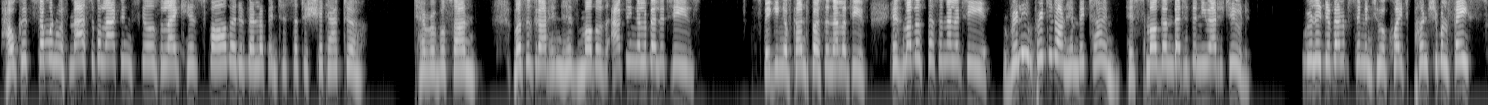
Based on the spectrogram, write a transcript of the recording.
How could someone with masterful acting skills like his father develop into such a shit actor? Terrible son. Must have gotten his mother's acting abilities. Speaking of cunt personalities, his mother's personality really imprinted on him big time. His smug, I'm better than you attitude really develops him into a quite punchable face.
